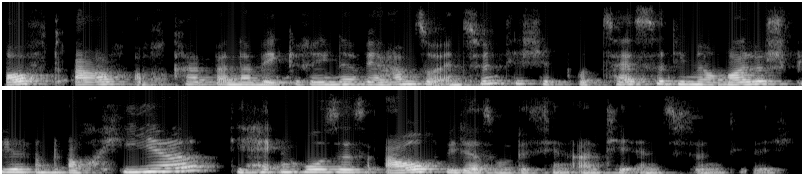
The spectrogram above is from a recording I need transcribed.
oft auch, auch gerade bei einer Migräne, wir haben so entzündliche Prozesse, die eine Rolle spielen. Und auch hier, die Heckenrose ist auch wieder so ein bisschen antientzündlich.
